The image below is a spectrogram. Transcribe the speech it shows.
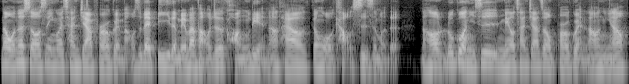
那我那时候是因为参加 program 嘛，我是被逼的，没办法，我就是狂练。然后他要跟我考试什么的。然后如果你是没有参加这种 program，然后你要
